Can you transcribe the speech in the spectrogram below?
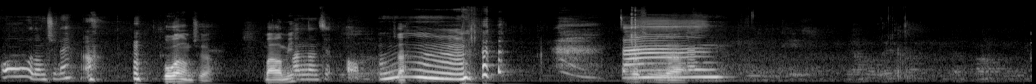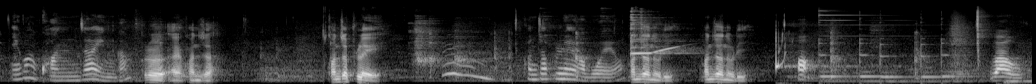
오, 넘치네. 어, 뭐가 넘쳐요? 마음이? 안 넘치. 어. 음. 짠. 이건 관자인가? 그러, 아니 관자 관자 플레이 관자 플레이가 뭐예요? 관자놀이. 관자놀이. 아 와우.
